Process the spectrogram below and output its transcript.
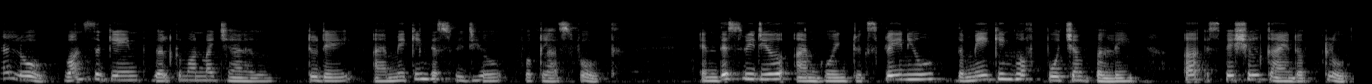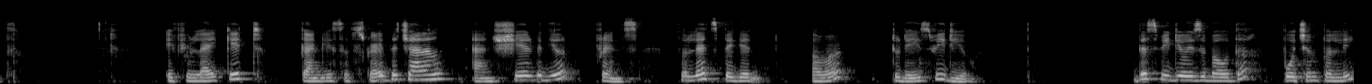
Hello, once again, welcome on my channel. Today I am making this video for class 4th. In this video, I am going to explain you the making of Pochampalli, a special kind of cloth. If you like it, kindly subscribe the channel and share with your friends. So let's begin our today's video. This video is about the Pochampalli.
